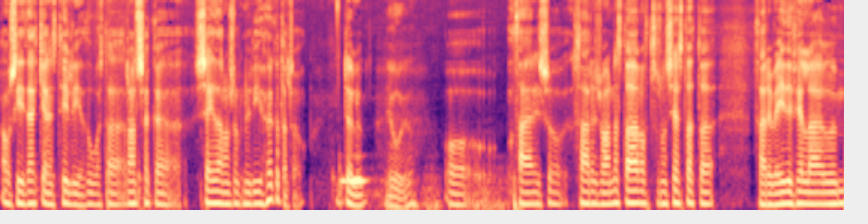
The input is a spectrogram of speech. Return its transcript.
á síð þekkjarins til í að þú varst að rannsaka segðaransóknir í Haugadalsá í Dölum. Jú, jú. Og, og það er eins og það er eins og annar staðar oft svona sérstætt að það er veiðifélag um,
